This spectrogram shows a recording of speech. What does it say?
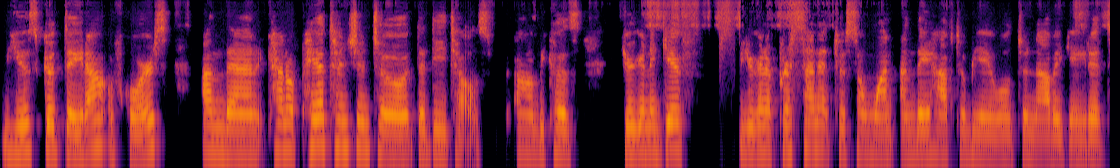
Use good data, of course, and then kind of pay attention to the details um, because you're going to give you're going to present it to someone and they have to be able to navigate it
